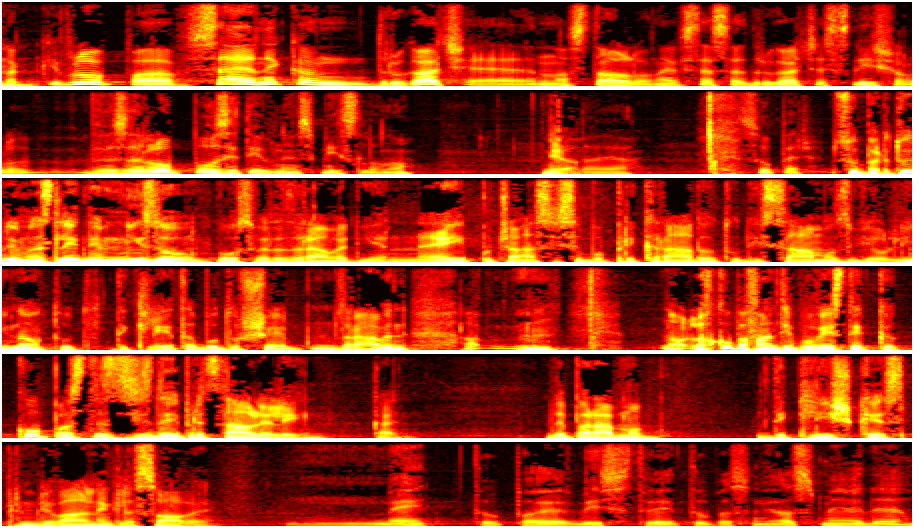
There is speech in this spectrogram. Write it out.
Tak je bilo pa vse nekam drugače nastalo, ne? vse se je drugače slišalo v zelo pozitivnem smislu. No? Ja. Da, ja. Super. Super, tudi v naslednjem nizu bo seveda zraven Jrnej, počasi se bo prikradel tudi samo z violino, tudi dekleta bodo še zraven. A, no, lahko pa fanti poveste, kako pa ste si zdaj predstavljali, kaj? Zdaj pa rabimo dekliške spremljevalne glasove. Ne, tu pa je v bistvu, tu pa sem jaz imel idejo,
